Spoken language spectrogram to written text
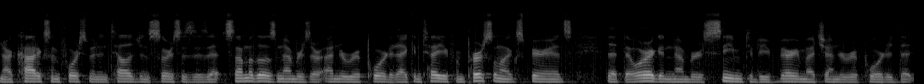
narcotics enforcement intelligence sources is that some of those numbers are underreported. I can tell you from personal experience that the Oregon numbers seem to be very much underreported that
